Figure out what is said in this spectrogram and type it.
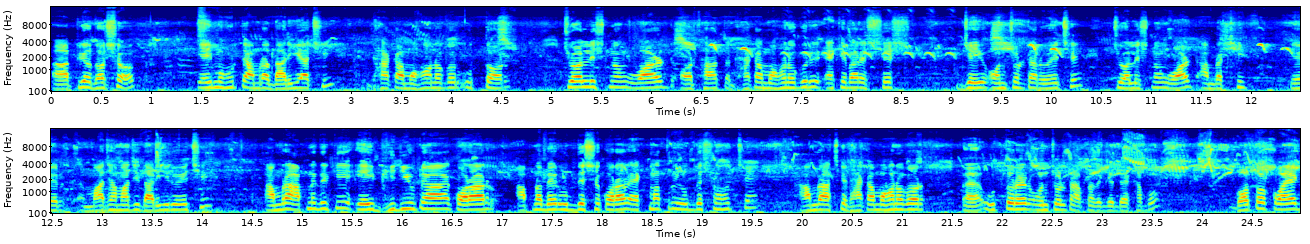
প্রিয় দর্শক, এই মুহূর্তে আমরা দাঁড়িয়ে আছি ঢাকা মহানগর উত্তর চুয়াল্লিশ নং ওয়ার্ড, অর্থাৎ ঢাকা মহানগরীর একেবারে শেষ যেই অঞ্চলটা রয়েছে, চুয়াল্লিশ নং ওয়ার্ড, আমরা ঠিক এর মাঝামাঝি দাঁড়িয়ে রয়েছি। আমরা আপনাদেরকে এই ভিডিওটা করার, আপনাদের উদ্দেশ্য করার একমাত্রই উদ্দেশ্য হচ্ছে, আমরা আজকে ঢাকা মহানগর উত্তরের অঞ্চলটা আপনাদেরকে দেখাবো। গত কয়েক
